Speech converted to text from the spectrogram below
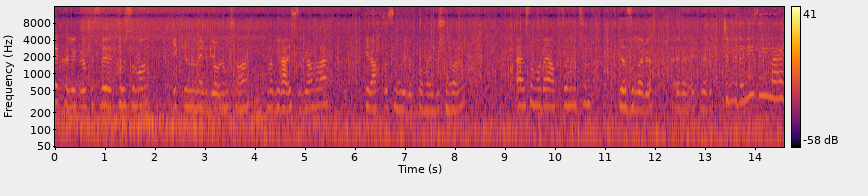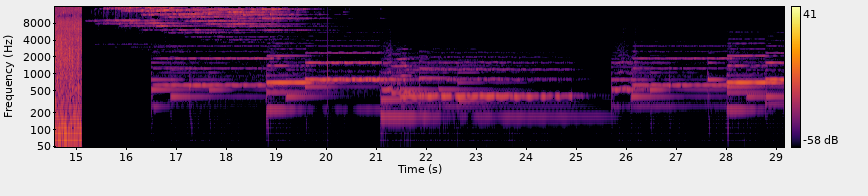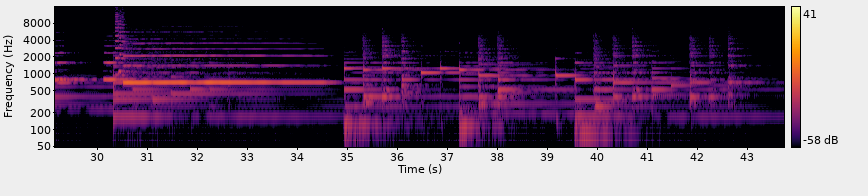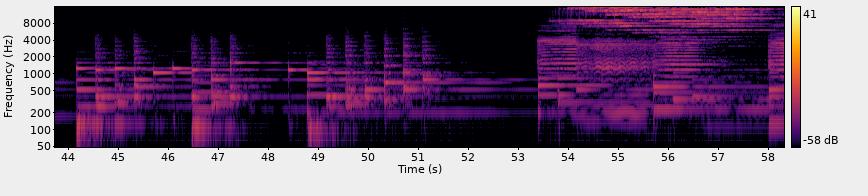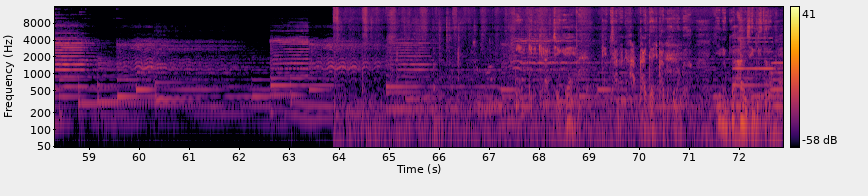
Kore kaligrafisi kursumun ilk gününe gidiyorum şu an. Aslında bir ay sürüyor ama ben bir haftasını vloglamayı düşünüyorum. En sona da yaptığım bütün yazıları e, eklerim. Şimdiden iyi seyirler. 괜찮아 내가 가르쳐 가르쳐 주는 거야. 이런 게 안 생기도록 해.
